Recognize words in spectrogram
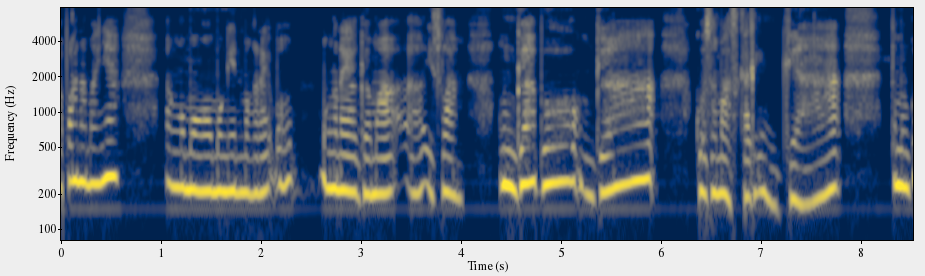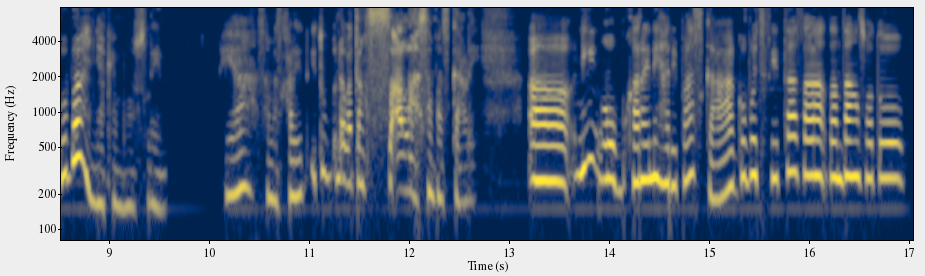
apa namanya ngomong-ngomongin mengenai oh, mengenai agama uh, Islam. Enggak, Bo, enggak. Gue sama sekali enggak. Temen gue banyak yang Muslim. Ya, sama sekali itu pendapat yang salah sama sekali. Uh, ini oh, karena ini hari Paskah, gue mau cerita tentang suatu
